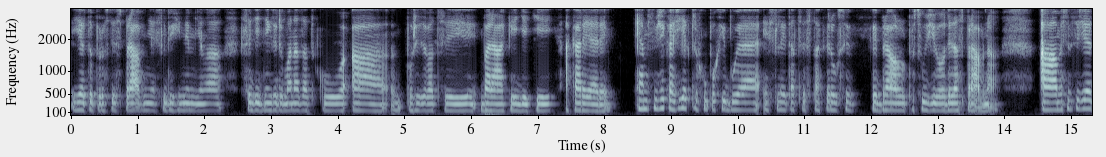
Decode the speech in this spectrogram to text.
je to prostě správně, jestli bych neměla sedět někde doma na zadku a pořizovat si baráky, děti a kariéry. Já myslím, že každý jak trochu pochybuje, jestli ta cesta, kterou si vybral pro svůj život, je ta správná. A myslím si, že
